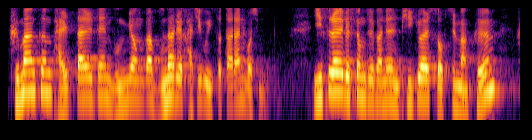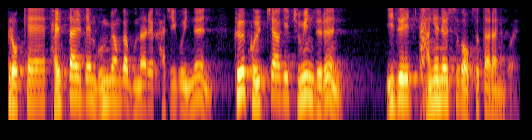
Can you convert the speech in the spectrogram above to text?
그만큼 발달된 문명과 문화를 가지고 있었다라는 것입니다. 이스라엘 백성들과는 비교할 수 없을 만큼 그렇게 발달된 문명과 문화를 가지고 있는 그 골짜기 주민들은 이들이 당해낼 수가 없었다라는 거예요.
